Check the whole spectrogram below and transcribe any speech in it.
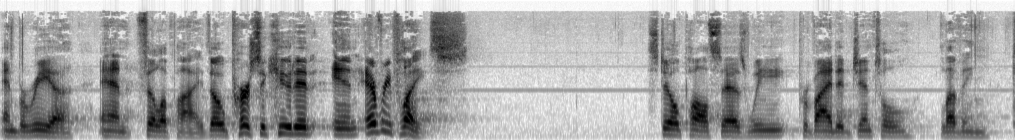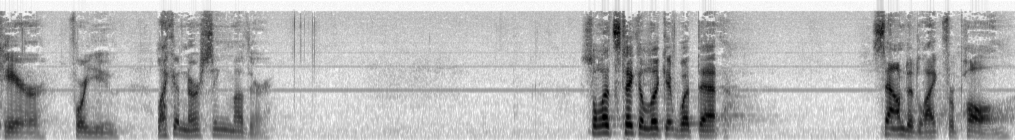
and Berea and Philippi. Though persecuted in every place, still, Paul says, we provided gentle, loving care for you, like a nursing mother. So let's take a look at what that sounded like for Paul.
